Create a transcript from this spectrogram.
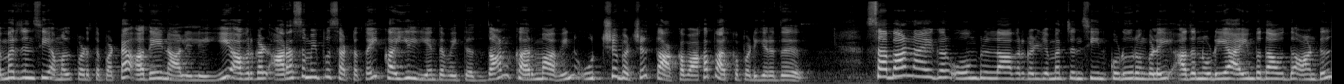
எமர்ஜென்சி அமல்படுத்தப்பட்ட அதே நாளிலேயே அவர்கள் அரசமைப்பு சட்டத்தை கையில் ஏந்த வைத்ததுதான் கர்மாவின் உச்சபட்ச தாக்கமாக பார்க்கப்படுகிறது. சபாநாயகர் ஓம் பிர்லா அவர்கள் எமர்ஜென்சியின் கொடூரங்களை அதனுடைய ஐம்பதாவது ஆண்டில்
